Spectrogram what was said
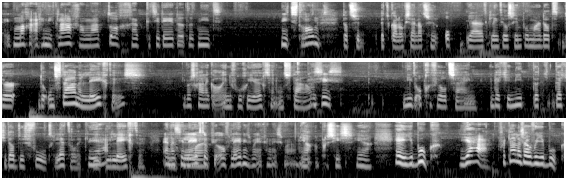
ik mag eigenlijk niet klagen. Maar toch heb ik het idee dat het niet, niet stroomt. Dat ze, het kan ook zijn dat ze hun op... Ja, dat klinkt heel simpel, maar dat er de ontstane leegtes... die waarschijnlijk al in de vroege jeugd zijn ontstaan... Precies. niet opgevuld zijn. En dat je, niet, dat, dat, je dat dus voelt, letterlijk, die, Ja. die leegte. En dat je holle- leeft op je overlevingsmechanisme. Ja, precies. Ja. hey, je boek. Ja, Vertel eens over je boek.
